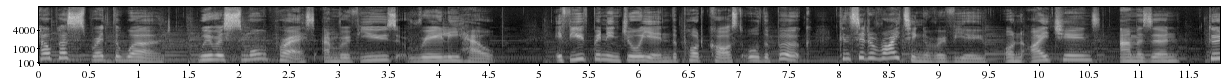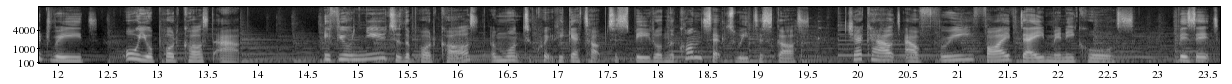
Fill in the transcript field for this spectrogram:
Help us spread the word. We're a small press and reviews really help. If you've been enjoying the podcast or the book, consider writing a review on iTunes, Amazon, Goodreads, or your podcast app. If you're new to the podcast and want to quickly get up to speed on the concepts we discuss, check out our free five day mini course. Visit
